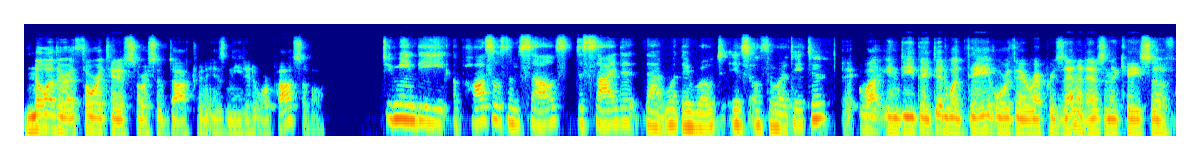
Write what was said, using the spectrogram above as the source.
no other authoritative source of doctrine is needed or possible. Do you mean the apostles themselves decided that what they wrote is authoritative? Well, indeed, they did what they or their representatives, in the case of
